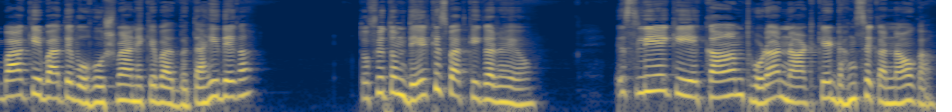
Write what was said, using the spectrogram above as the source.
बाकी बातें वो होश में आने के बाद बता ही देगा। तो फिर तुम देर किस बात की कर रहे हो? इसलिए कि ये काम थोड़ा नाटके ढंग से करना होगा।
